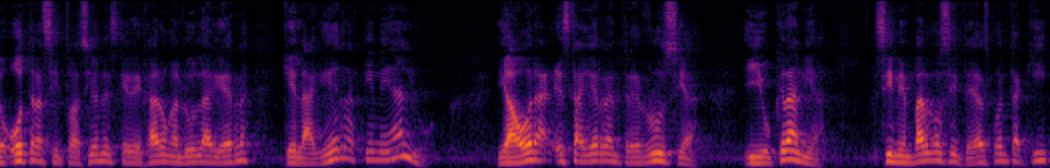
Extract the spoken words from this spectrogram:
otras situaciones que dejaron a luz la guerra, que la guerra tiene algo. Y ahora esta guerra entre Rusia y Ucrania. Sin embargo, si te das cuenta aquí,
